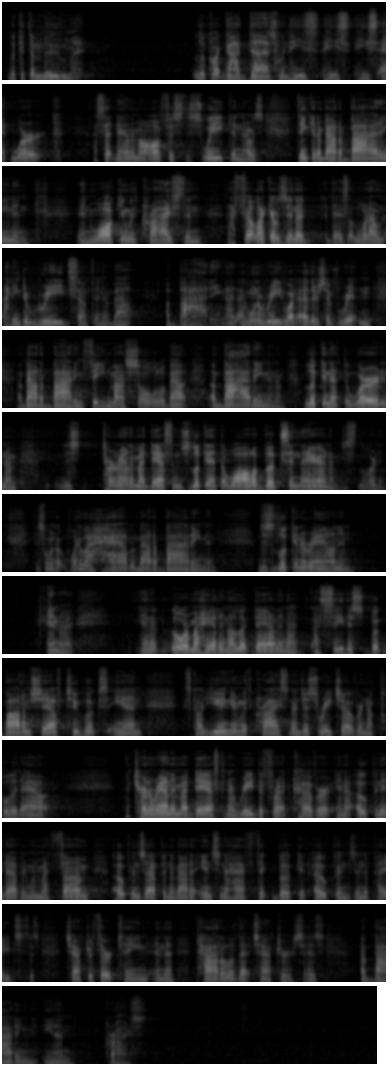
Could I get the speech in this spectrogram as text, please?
Look at the movement. Look what God does when he's, he's, he's at work. I sat down in my office this week and I was thinking about abiding and, and walking with Christ. And I felt like I was in a, Lord, I, I need to read something about abiding. I, I want to read what others have written about abiding. Feed my soul about abiding. And I'm looking at the word and I'm just turn around at my desk. I'm just looking at the wall of books in there, and I'm just, Lord, just wonder, what do I have about abiding? And I'm just looking around, and and I kind of lower my head and I look down, and I, I see this book, bottom shelf, two books in. It's called Union with Christ, and I just reach over and I pull it out. I turn around in my desk and I read the front cover and I open it up. And when my thumb opens up in about an inch and a half thick book, it opens and the page says chapter 13, and the title of that chapter says, Abiding in Christ.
